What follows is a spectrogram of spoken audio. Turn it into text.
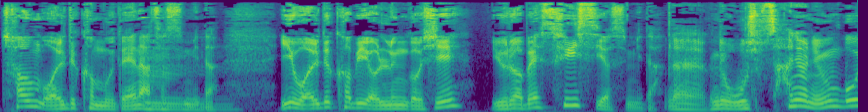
처음 월드컵 무대에 나섰습니다. 음. 이 월드컵이 열린 것이 유럽의 스위스였습니다. 네. 근데 54년이면 뭐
